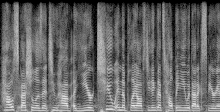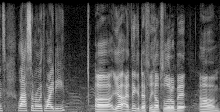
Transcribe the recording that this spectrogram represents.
how special yeah. is it to have a year two in the playoffs? Do you think that's helping you with that experience last summer with YD? Uh, yeah, I think it definitely helps a little bit. Um,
